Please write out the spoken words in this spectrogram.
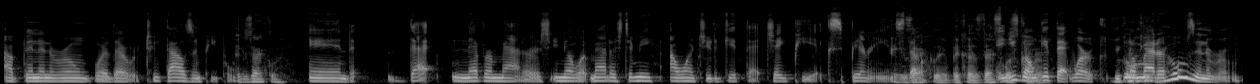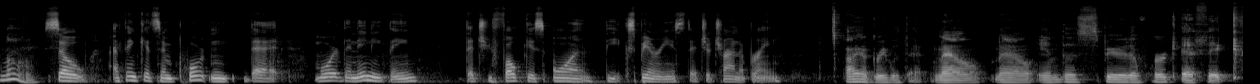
I've been in a room where there were 2,000 people. Exactly. And that never matters. You know what matters to me? I want you to get that JP experience. Exactly, though. because that's and you're gonna, get that work no matter it. who's in the room. No. So I think it's important that more than anything, that you focus on the experience that you're trying to bring. I agree with that. Now, now in the spirit of work ethic,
